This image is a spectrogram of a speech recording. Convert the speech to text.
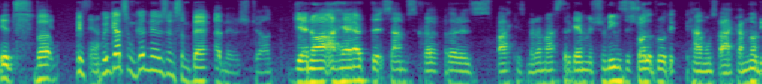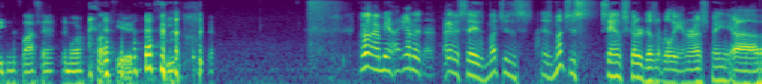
It's But we've, Yeah. we've got some good news and some bad news, John. Yeah, no, I heard that Sam Scudder is back as Mirror Master again, which for me was the straw that broke the camel's back. I'm not reading the Flash anymore. Fuck you. Well, I mean, I gotta, I gotta say, as much as, as much as Sam Scudder doesn't really interest me, uh,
